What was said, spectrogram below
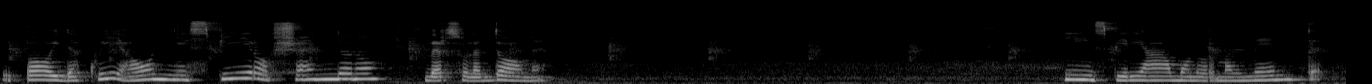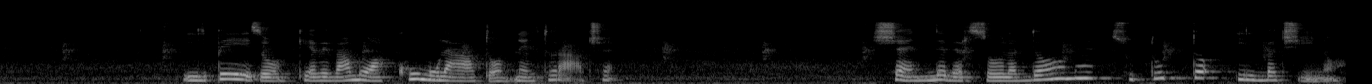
E poi da qui a ogni espiro scendono verso l'addome. Inspiriamo normalmente il peso che avevamo accumulato nel torace scende verso l'addome su tutto il bacino.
